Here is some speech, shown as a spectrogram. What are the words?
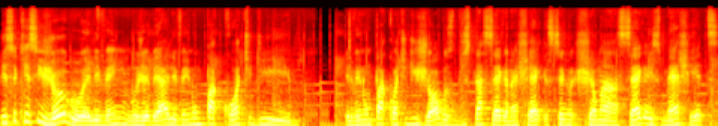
Isso que esse jogo, ele vem no GBA, ele vem num pacote de. Ele vem num pacote de jogos da SEGA, né? Chama SEGA Smash Hits.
